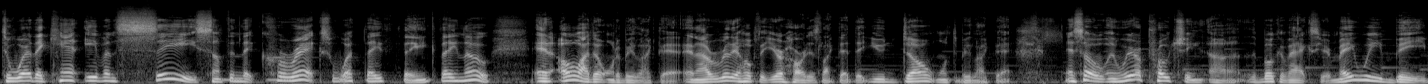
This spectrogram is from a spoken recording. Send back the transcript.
to where they can't even see something that corrects what they think they know. And oh, I don't want to be like that. And I really hope that your heart is like that, that you don't want to be like that. And so when we're approaching uh, the book of Acts here, may we be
